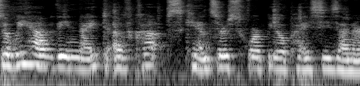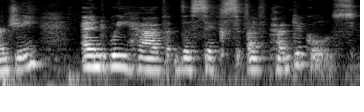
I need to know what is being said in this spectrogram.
So we have the Knight of Cups, Cancer, Scorpio, Pisces energy, and we have the Six of Pentacles.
